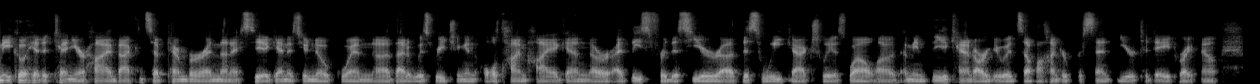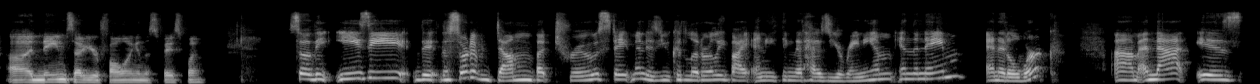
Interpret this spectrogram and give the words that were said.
MECO hit a 10 year high back in September. And then I see again, as you know, Gwen, uh, that it was reaching an all time high again, or at least for this year, uh, this week, actually, as well. Uh, I mean, you can't argue it's up 100% year to date right now. Uh, names that you're following in the space, Gwen? So the easy, the, the sort of dumb but true statement is you could literally buy anything that has uranium in the name and it'll work. Um, and that is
